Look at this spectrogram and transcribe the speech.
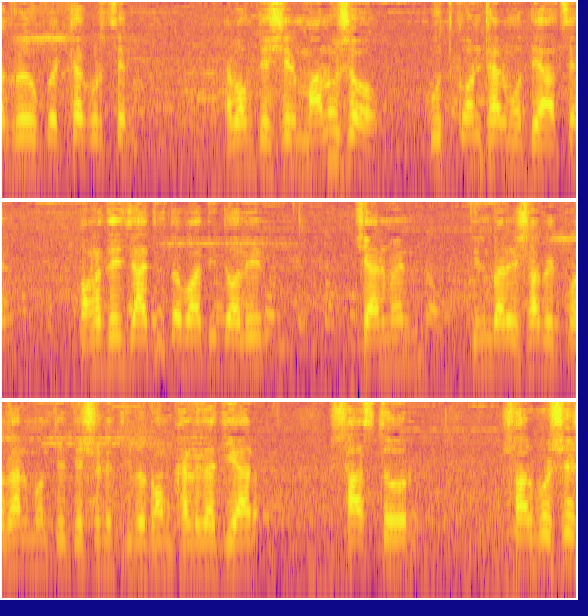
আগ্রহ উপেক্ষা করছেন এবং দেশের মানুষও উৎকণ্ঠার মধ্যে আছেন। বাংলাদেশ জাতীয়তাবাদী দলের চেয়ারম্যান, তিনবারের সাবেক প্রধানমন্ত্রী দেশনেত্রী বেগম খালেদা জিয়ার স্বাস্থ্যর সর্বশেষ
